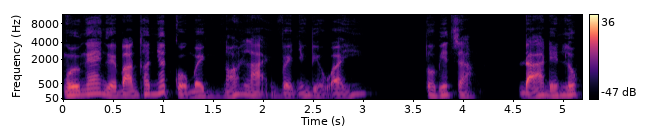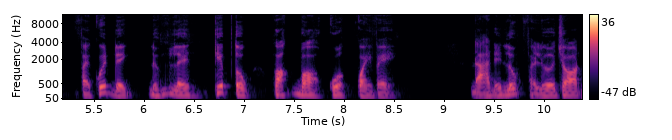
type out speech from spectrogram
Ngồi nghe người bạn thân nhất của mình nói lại về những điều ấy. Tôi biết rằng đã đến lúc phải quyết định đứng lên tiếp tục hoặc bỏ cuộc quay về. Đã đến lúc phải lựa chọn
